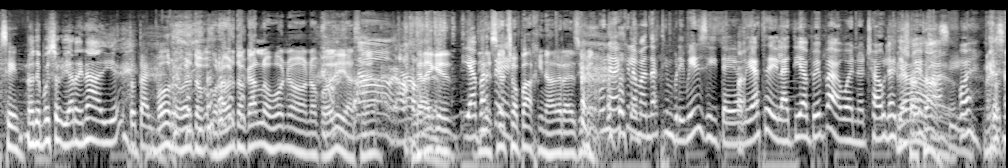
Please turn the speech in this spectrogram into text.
Sí, no te puedes olvidar de nadie. total. Vos, Roberto, por Roberto Carlos, vos no, no podrías, ¿eh? No, no. Tenés Y que aparte- 18 páginas de agradecimiento. Una vez que lo mandaste a imprimir, si te olvidaste de la tía Pepa, bueno, chau la tía Claro. Pepa. Sí. Fue. Si-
